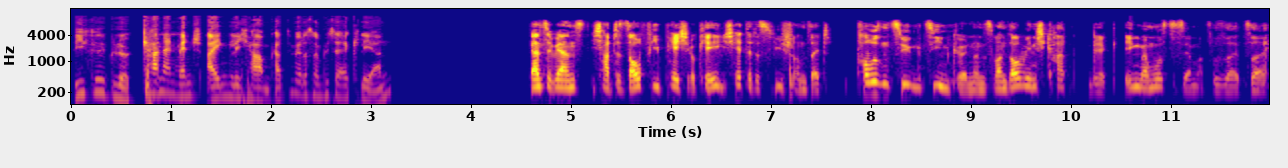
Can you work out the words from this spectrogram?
Wie viel Glück kann ein Mensch eigentlich haben? Kannst du mir das mal bisschen erklären? Ganz im Ernst, ich hatte sau viel Pech, okay? Ich hätte das Vieh schon seit tausend Zügen ziehen können und es waren sau wenig Karten im Deck. Irgendwann muss es ja mal zur Seite sein.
